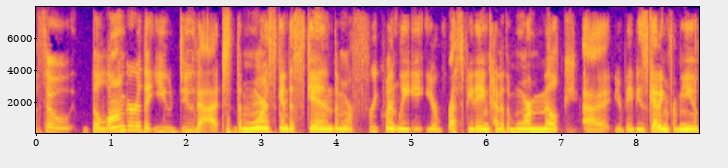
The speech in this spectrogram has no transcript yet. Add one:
so the longer that you do that the more skin to skin the more frequently you're breastfeeding kind of the more milk uh, your baby's getting from you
